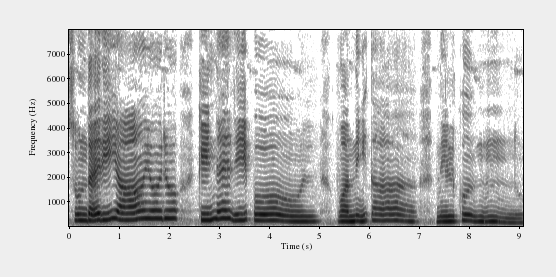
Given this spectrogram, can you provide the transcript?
സുന്ദരിയായൊരു കിന്നരി പോൽ വന്നിത നിൽക്കുന്നു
